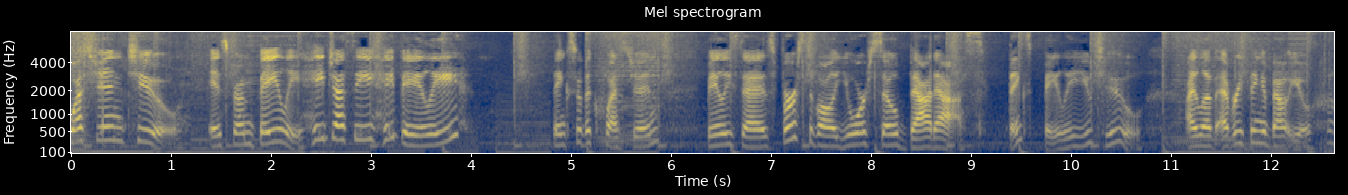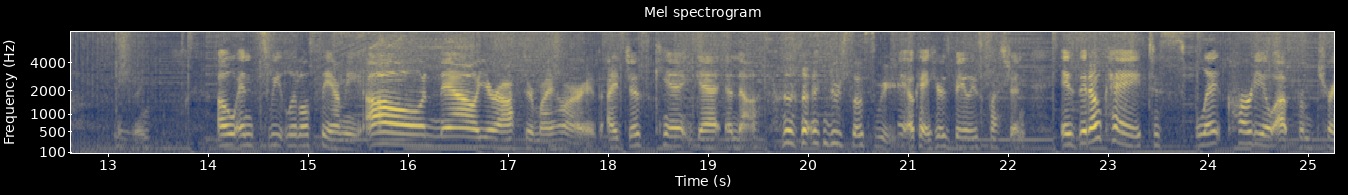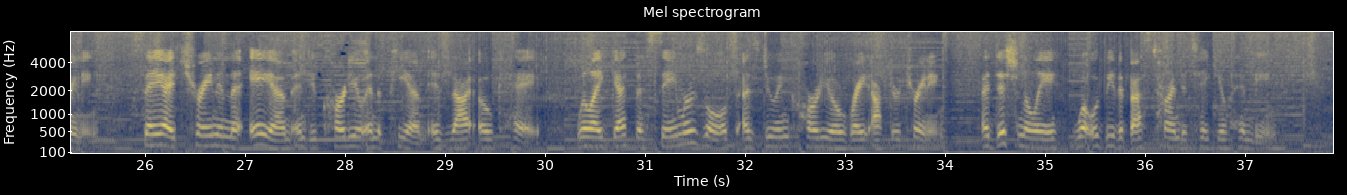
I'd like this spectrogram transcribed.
Question two is from Bailey. Hey, Jesse. Hey, Bailey. Thanks for the question. Bailey says, First of all, you're so badass. Thanks, Bailey. You too. I love everything about you. amazing. Oh, and sweet little Sammy. Oh, now you're after my heart. I just can't get enough. you're so sweet. Okay, here's Bailey's question Is it okay to split cardio up from training? Say I train in the AM and do cardio in the PM. Is that okay? Will I get the same results as doing cardio right after training? Additionally, what would be the best time to take Yohimbine?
